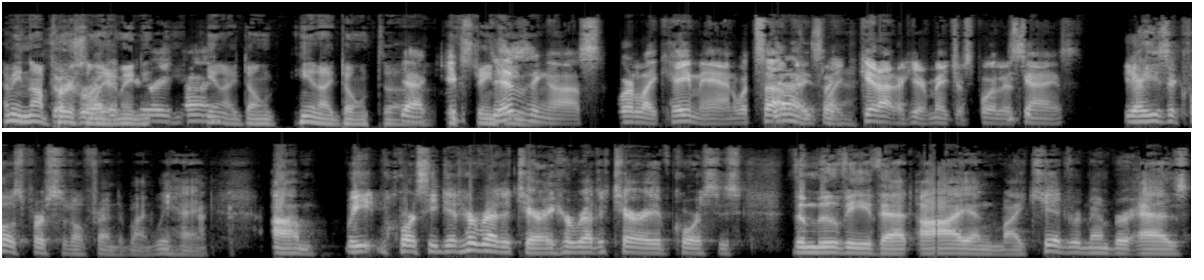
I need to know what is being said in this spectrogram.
I mean, not personally. I mean, he, he and I don't. He and I don't. Uh, yeah, keep exchange dizzing us. We're like, hey man, what's up? Yeah, He's he's like, like- get out of here, major spoilers, guys. Yeah, he's a close personal friend of mine. We hang. Um, we, of course, he did Hereditary. Hereditary, of course, is the movie that I and my kid remember as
